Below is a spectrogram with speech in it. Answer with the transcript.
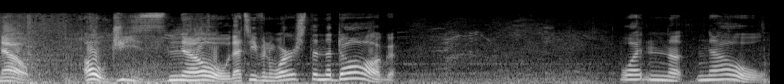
No. Oh, jeez, no. That's even worse than the dog. What in the... No.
